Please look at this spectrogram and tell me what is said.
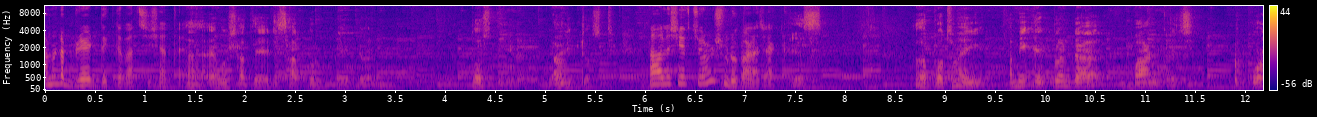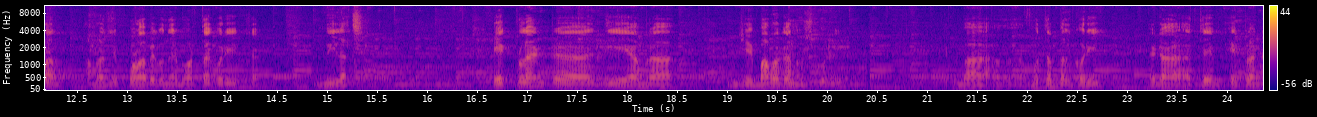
আমরা একটা ব্রেড দেখতে পাচ্ছি সাথে। হ্যাঁ এবং সাথে এটা সার্ভ করুন টোস্ট দিয়ে গার্লিক টোস্ট তাহলে শেফ চলুন শুরু করা যাক। প্রথমেই আমি এগ প্ল্যান্টটা বার্ন করেছি পোড়ান আমরা যে পোড়া বেগুনের ভর্তা করি একটা মিল আছে। এগ প্ল্যান্ট দিয়ে আমরা যে বাবা গানুস করি বা মোতাব্বাল করি এটাতে এগ প্ল্যান্ট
